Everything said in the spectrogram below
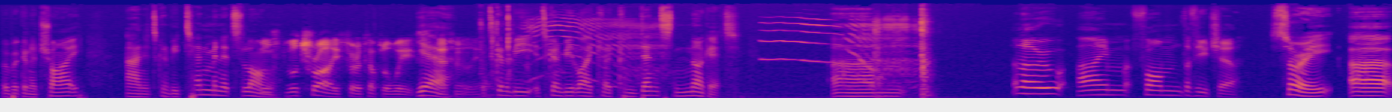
But we're going to try. And it's going to be 10 minutes long. We'll we'll try for a couple of weeks. Yeah, Definitely. it's gonna be it's gonna be like a condensed nugget. Um, hello, I'm from the future. Sorry, uh,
